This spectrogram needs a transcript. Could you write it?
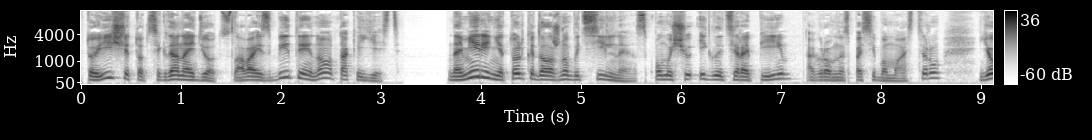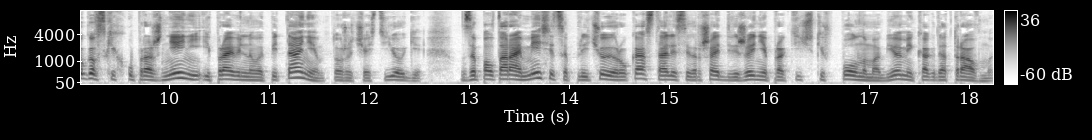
Кто ищет, тот всегда найдет. Слова избитые, но так и есть. Намерение только должно быть сильное. С помощью иглотерапии, огромное спасибо мастеру, йоговских упражнений и правильного питания, тоже часть йоги, за полтора месяца плечо и рука стали совершать движения практически в полном объеме, как до травмы.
